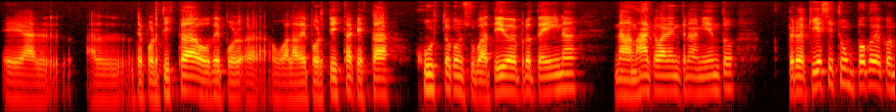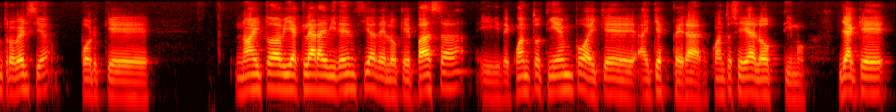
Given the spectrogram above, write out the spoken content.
eh, al, deportista o, o, a la deportista que está justo con su batido de proteína, nada más acabar el entrenamiento. Pero aquí existe un poco de controversia porque no hay todavía clara evidencia de lo que pasa y de cuánto tiempo hay que, hay que esperar, cuánto sería el óptimo, ya que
